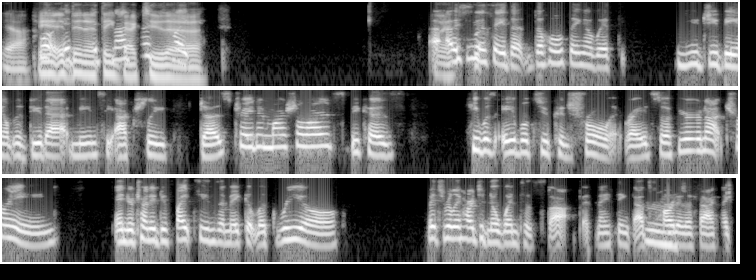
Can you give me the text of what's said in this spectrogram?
Yeah. Well, and it- then I think back to the like- I, I was just going to say that the whole thing with Yuji being able to do that means he actually does train in martial arts because he was able to control it, right? So if you're not trained and you're trying to do fight scenes and make it look real, it's really hard to know when to stop. And I think that's Mm. part of the fact, like,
